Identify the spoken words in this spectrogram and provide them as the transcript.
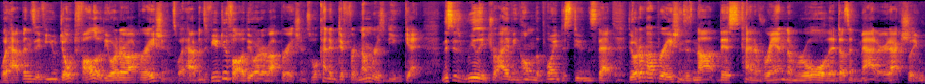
What happens if you don't follow the order of operations? What happens if you do follow the order of operations? What kind of different numbers do you get? This is really driving home the point to students that the order of operations is not this kind of random rule that doesn't matter. It actually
